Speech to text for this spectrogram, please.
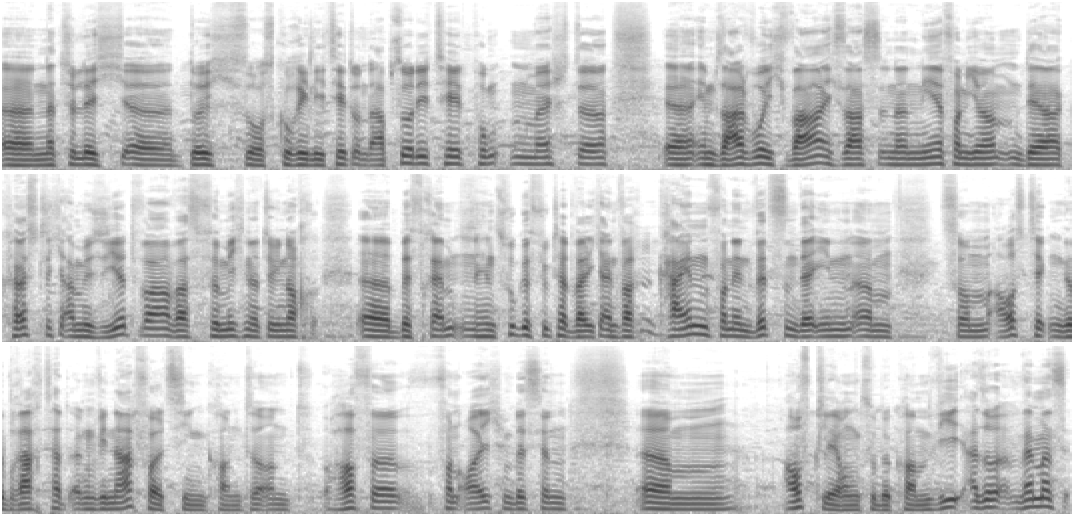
äh, natürlich äh, durch so Skurrilität und Absurdität punkten möchte. Äh, Im Saal, wo ich war, ich saß in der Nähe von jemandem, der köstlich amüsiert war, was für mich natürlich noch äh, Befremden hinzugefügt hat, weil ich einfach keinen von den Witzen, der ihn ähm, zum Austicken gebracht hat, irgendwie nachvollziehen konnte und hoffe von euch ein bisschen ähm, Aufklärung zu bekommen. Wie, also wenn man es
